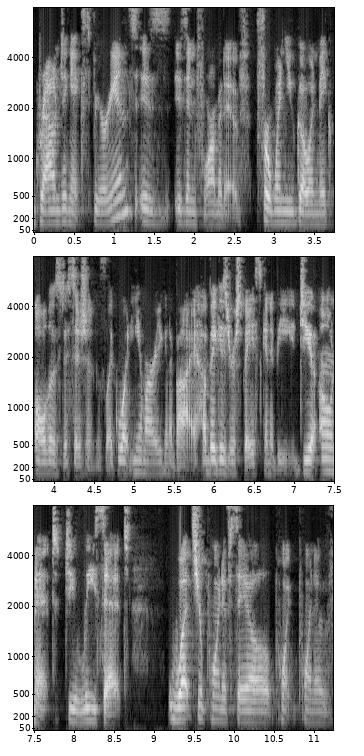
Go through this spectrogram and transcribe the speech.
grounding experience is is informative for when you go and make all those decisions. Like what EMR are you going to buy? How big is your space going to be? Do you own it? Do you lease it? What's your point of sale point point of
